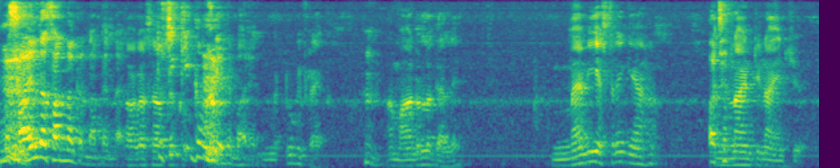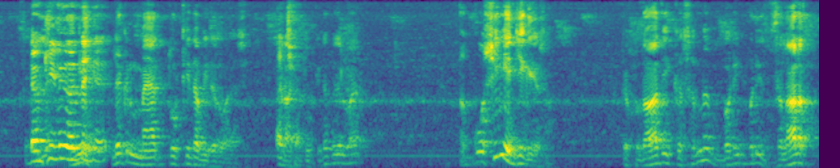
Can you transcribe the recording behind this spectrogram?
ਮਸਾਇਲ ਦਾ ਸਾਹਮਣਾ ਕਰਨਾ ਪੈਂਦਾ। ਹੈ ਤੁਸੀਂ ਕੀ ਕਹੋਗੇ ਇਹਦੇ ਬਾਰੇ? ਟੂ ਬੀ ਫਰੈਂਕ ਅਮਾਨ ਅੱਲਾ ਗੱਲ ਹੈ। ਮੈਂ ਵੀ ਇਸ ਤਰ੍ਹਾਂ ਗਿਆ ਹਾਂ। ਅੱਛਾ। 99 ਚ। ਡੰਕੀ ਨਹੀਂ ਗਏ? ਲੇਕਿਨ ਮੈਂ ਤੁਰਕੀ ਦਾ ਵੀਜ਼ਾ ਲਵਾਇਆ ਸੀ। ਅੱਛਾ। ਤੁਰਕੀ ਦਾ ਵੀਜ਼ਾ ਲਵਾਇਆ ਅੱਗੋਂ ਅਸੀਂ ਵੀ ਇੰਝ ਹੀ ਗਏ ਸਾਂ। ਤੇ ਖੁਦਾ ਦੀ ਕਸਮ ਹੈ ਬੜੀ ਬੜੀ ਜ਼ਲਾਲਤ।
